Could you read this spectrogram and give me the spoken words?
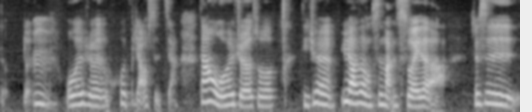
的，对。嗯，我会觉得会比较是这样。当然，我会觉得说，的确遇到这种事蛮衰的啦。就是，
